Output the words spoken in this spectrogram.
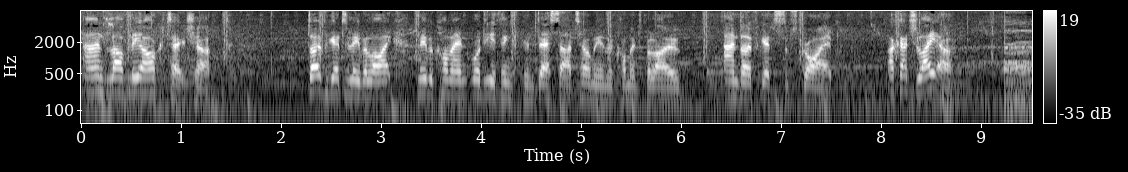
and lovely architecture. Don't forget to leave a like, leave a comment. What do you think of Condesa? Tell me in the comments below. And don't forget to subscribe. I'll catch you later.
